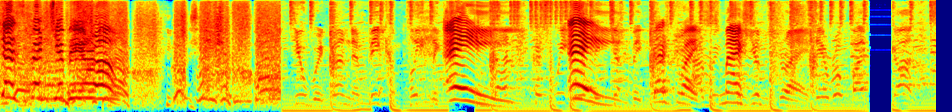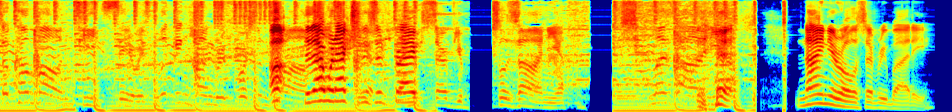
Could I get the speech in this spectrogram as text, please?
Yes, Friendship Hero! You were gonna be completely Hey! Hey! only just begun. That's right, I smash subscribe. Zero by gun. So come on, T-Series. Looking hungry for some Oh, drama. did that one actually Let me subscribe? serve you lasagna. Lasagna. Nine-year-olds, everybody.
